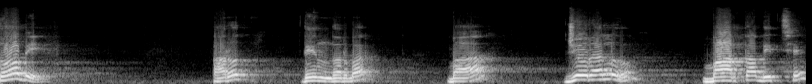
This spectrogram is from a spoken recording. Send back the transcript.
তবে ভারত দেন দরবার বা জোরালো বার্তা দিচ্ছে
